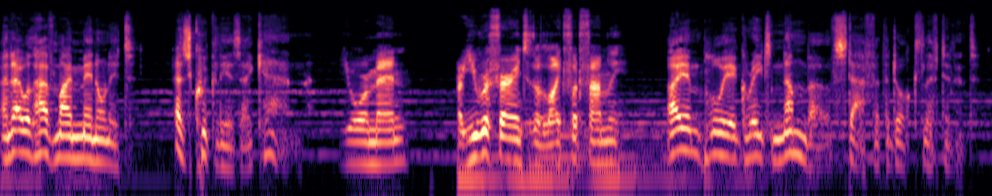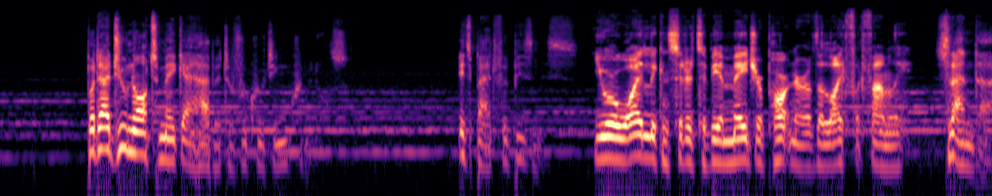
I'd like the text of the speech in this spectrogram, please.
and I will have my men on it as quickly as I can. Your men? Are you referring to the Lightfoot family? I employ a great number of staff at the docks, Lieutenant. But I do not make a habit of recruiting criminals. It's bad for business. You are widely considered to be a major partner of the Lightfoot family. Slander,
